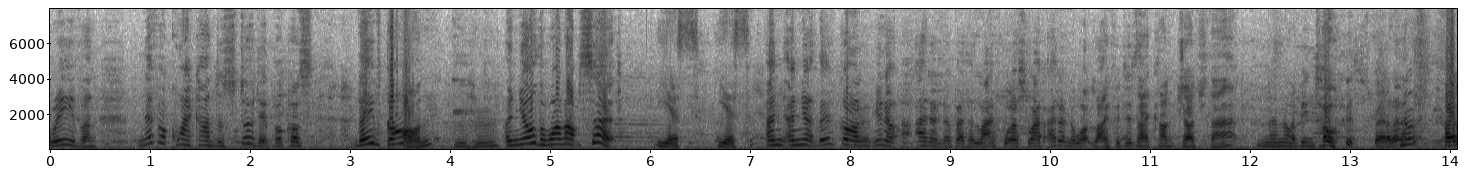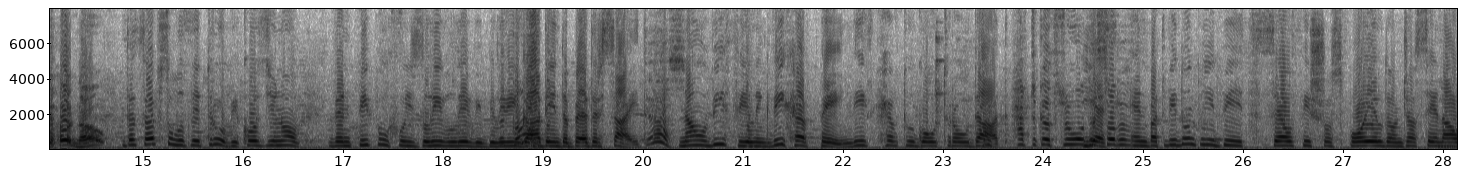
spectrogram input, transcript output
grieve and never quite understood it because they've gone Mm-hmm. and you're the one upset. Yes, yes. And, and yet they've gone, you know, I I don't know better life, worse life. I don't know what life it is. I can't judge that. No, no. I've been told it's better. No. I don't know. That's absolutely true because you know when people who is live live we believe in. God in the better side. Yes. Now we feeling we have pain. We have to go through that. Have to go through all this Yes, sort of. and but we don't need be selfish or spoiled and just say oh, now,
